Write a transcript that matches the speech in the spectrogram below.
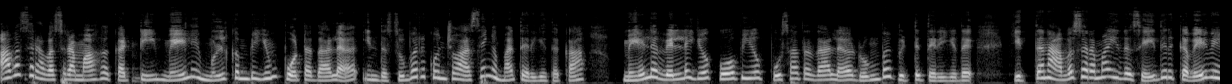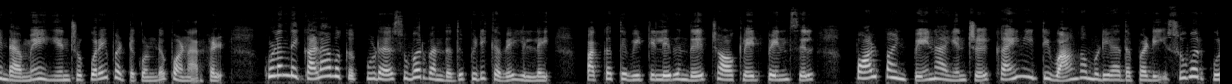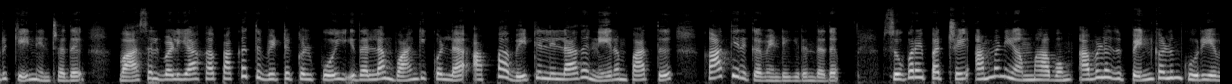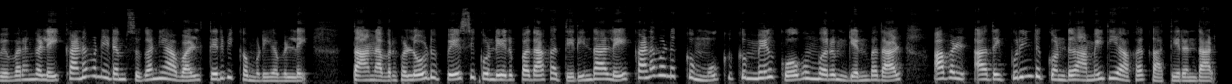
அவசர அவசரமாக கட்டி மேலே முள்கம்பியும் போட்டதால இந்த சுவர் கொஞ்சம் அசிங்கமா தெரியுதுக்கா? மேல வெள்ளையோ கோபியோ பூசாததால ரொம்ப விட்டு தெரியுது. இத்தனை அவசரமா இதை செய்திருக்கவே வேண்டாமே என்று குறைப்பட்டு கொண்டு போனார்கள். குழந்தை கலாவுக்கு கூட சுவர் வந்தது பிடிக்கவே இல்லை. பக்கத்து வீட்டிலிருந்து சாக்லேட் பென்சில் பால் பாயிண்ட் பேனா என்று கை நீட்டி வாங்க முடியாதபடி சுவர் குறுக்கே நின்றது. வாசல் வழியாக பக்கத்து வீட்டுக்குள் போய் இதெல்லாம் வாங்கிக் கொள்ள அப்பா வீட்டில் இல்லாத நேரம் பார்த்து காத்திருக்க வேண்டியிருந்தது. சுவரை பற்றி அம்மணி அம்மாவும் அவளது பெண்களும் கூறிய விவரங்களை கணவனிடம் சுகன்யாவால் தெரிவிக்க முடியவில்லை. தான் அவர்களோடு பேசிக் கொண்டிருப்பதாக தெரிந்தாலே கணவனுக்கும் மூக்குக்கும் மேல் கோபம் வரும் என்பதால் அவள் அதை புரிந்து கொண்டு அமைதியாக காத்திருந்தாள்.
